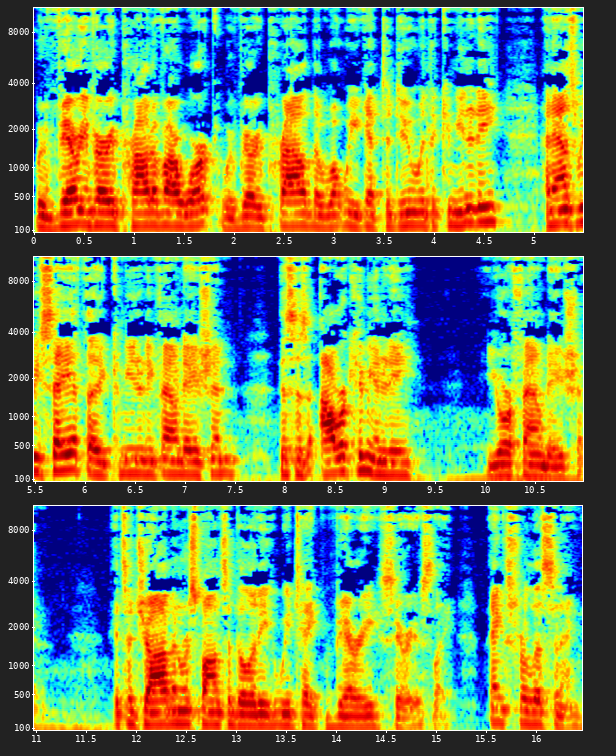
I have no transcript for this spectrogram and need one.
We're very, very proud of our work. We're very proud of what we get to do with the community. And as we say at the Community Foundation, this is our community, your foundation. It's a job and responsibility we take very seriously. Thanks for listening.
